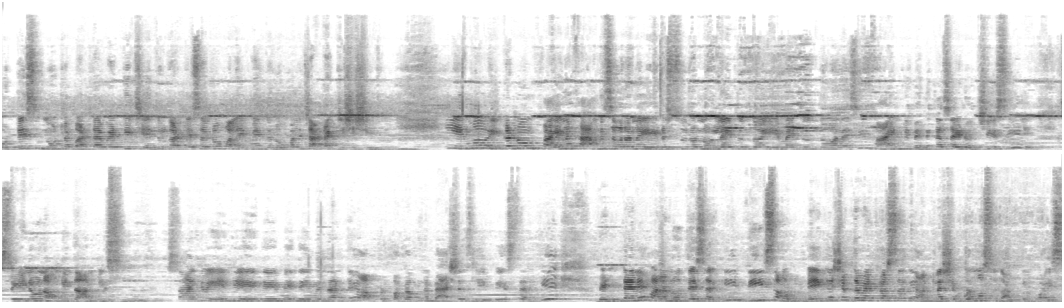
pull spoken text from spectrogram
కొట్టేసి నోట్లో బట్ట పెట్టి చేతులు కట్టేసారు వాళ్ళు ఏమైంది లోపల నుంచి అటాక్ చేసేసింది. ఏమో ఇక్కడ పైన ఫ్యామిలీస్ ఎవరైనా ఏడుస్తుందో నొల్లైతుందో ఏమైతుందో అనేసి మా ఇంటి వెనక సైడ్ వచ్చేసి శ్రీను నవనీత అని పిలుస్తుంది సాయంత్రం ఏంటి ఏంటి ఏమైంది ఏమైందంటే అప్పుడు పక్కకున్న బ్యాషెస్ లేపేసరికి వెంటనే వాళ్ళని వచ్చేసరికి రీ సౌండ్ మేక శబ్దం ఎట్లా వస్తుంది అట్లా శబ్దం వస్తుంది అంకుల్ వాయిస్.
